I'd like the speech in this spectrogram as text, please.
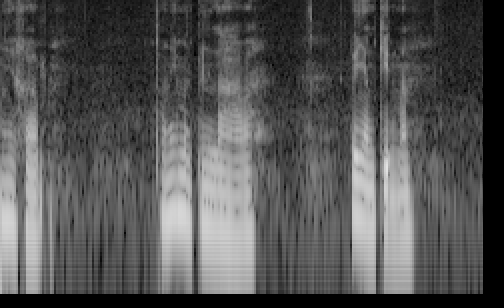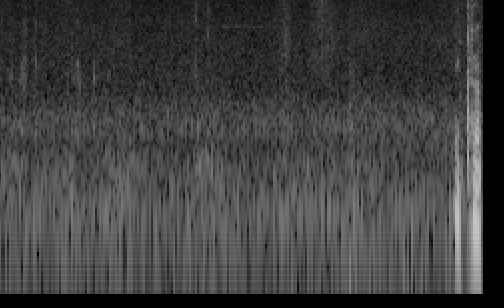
นี่ครับ ตรงนี้มันเป็นลาปะหรือยังกลิ่นมัน นี่ครับ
